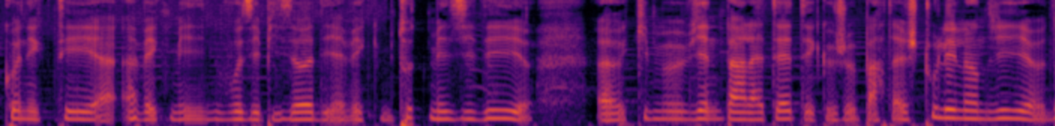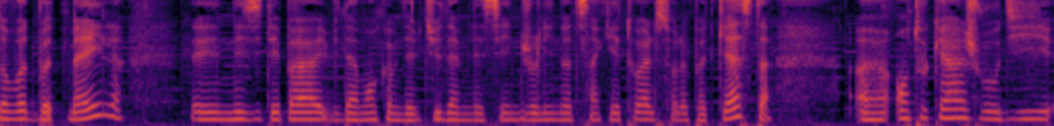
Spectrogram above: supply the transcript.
connecté avec mes nouveaux épisodes et avec toutes mes idées qui me viennent par la tête et que je partage tous les lundis dans votre boîte mail. Et n'hésitez pas, évidemment, comme d'habitude, à me laisser une jolie note 5 étoiles sur le podcast. Euh, en tout cas, je vous dis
